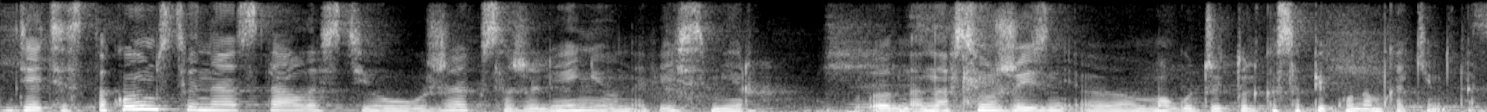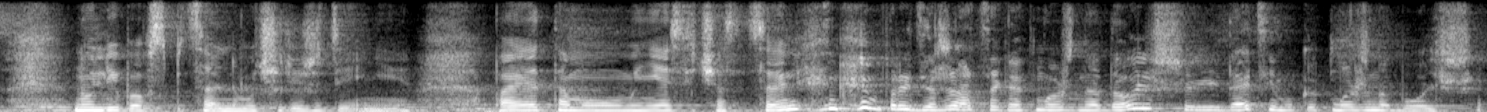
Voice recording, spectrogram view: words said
дети с такой умственной отсталостью уже к сожалению на весь мир на всю жизнь э, могут жить только с опекуном каким-то, ну, либо в специальном учреждении. Поэтому у меня сейчас цель продержаться как можно дольше и дать ему как можно больше.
